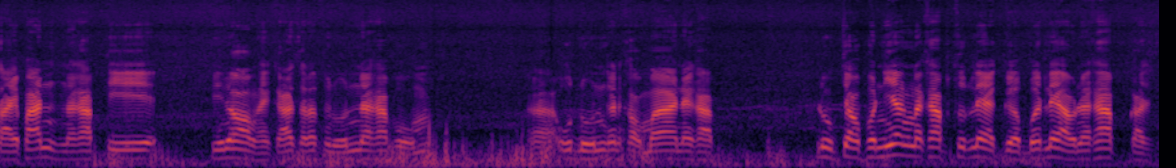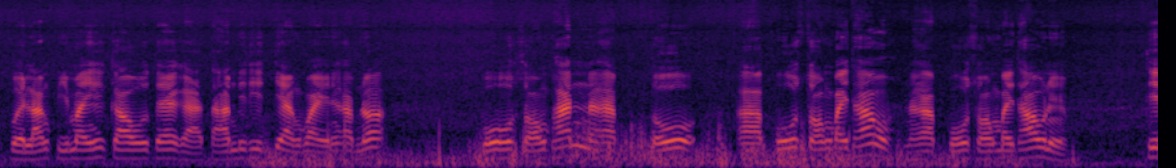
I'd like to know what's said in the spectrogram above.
สายพันธุ์นะครับ ที่พี่น้องให้การสนับสนุนนะครับ ผมอ,อุดหนุนกันเข้ามานะครับ ลูกเจ้าพเนียงนะครับสุดแรกเกือบเบิดแล้วนะครับกับเปิดหลังปีใหม่คือเก่าแต่ก็ตามที่ที่แจ้งไว้นะครับเนาะโปรสองพันนะครับโตอ่าโปรสองใบเท่านะครับโปรสองใบเท่าเนี่ยที่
